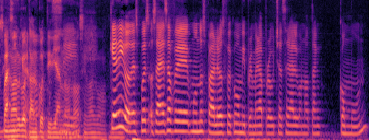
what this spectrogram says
Sí, no algo tan ¿no? cotidiano, Sí. ¿no? Sino algo... ¿Qué digo? Después, o sea, esa fue, Mundos Paralelos fue como mi primer approach a hacer algo no tan común,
